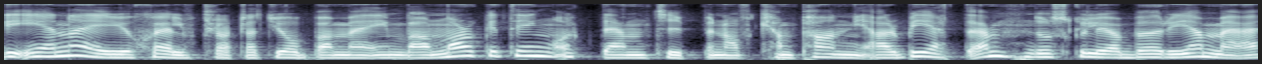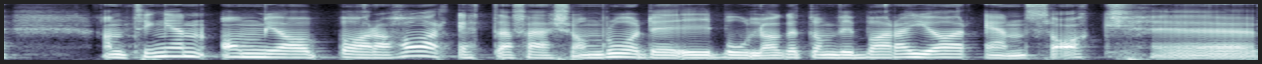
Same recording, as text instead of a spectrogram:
det ena är ju självklart att jobba med inbound marketing och den typen av kampanjarbete. Då skulle jag börja med antingen om jag bara har ett affärsområde i bolaget, om vi bara gör en sak eh,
